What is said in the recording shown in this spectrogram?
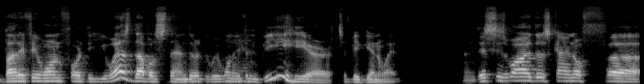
But if it weren't for the U.S. double standard, we won't Yeah. even be here to begin with. And this is why this kind of uh,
